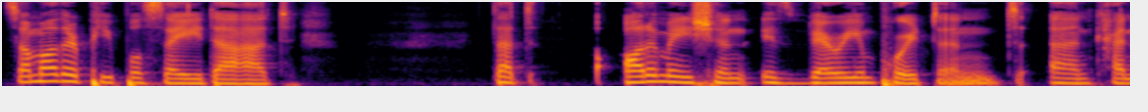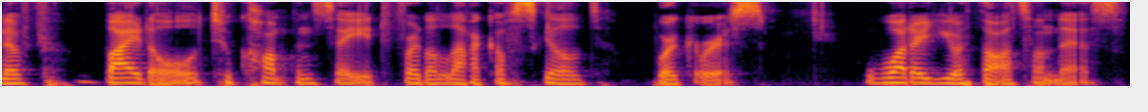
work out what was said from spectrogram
Some other people say that that automation is very important and kind of vital to compensate for the lack of skilled workers. What are your thoughts on this?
